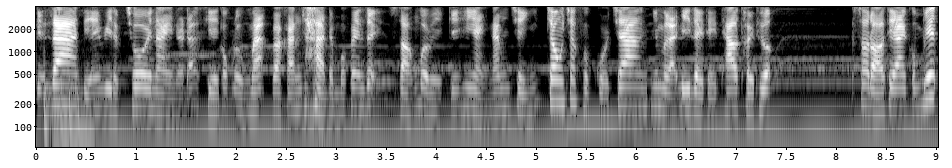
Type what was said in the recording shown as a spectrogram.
diễn ra thì MV Lạc Trôi này nó đã khiến cộng đồng mạng và khán giả được một phen dậy sóng bởi vì cái hình ảnh nam chính trong trang phục cổ trang nhưng mà lại đi giày thể thao thời thượng. Sau đó thì ai cũng biết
